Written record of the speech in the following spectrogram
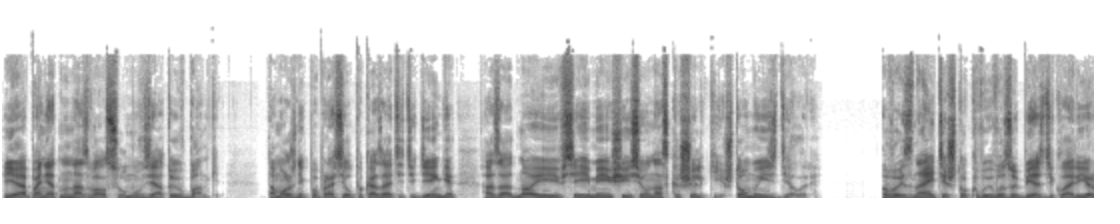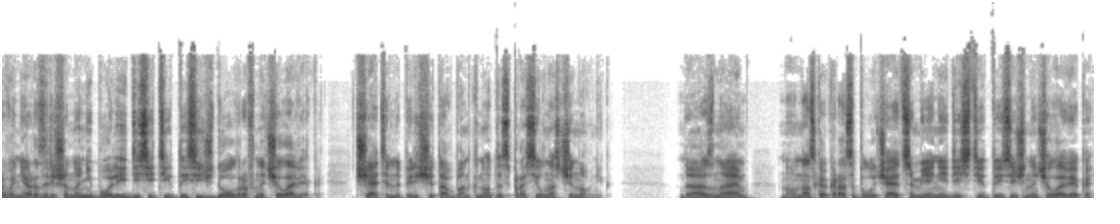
Я, понятно, назвал сумму, взятую в банке. Таможник попросил показать эти деньги, а заодно и все имеющиеся у нас кошельки, что мы и сделали. Вы знаете, что к вывозу без декларирования разрешено не более 10 тысяч долларов на человека? Тщательно пересчитав банкноты, спросил нас чиновник. Да, знаем, но у нас как раз и получается менее 10 тысяч на человека.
